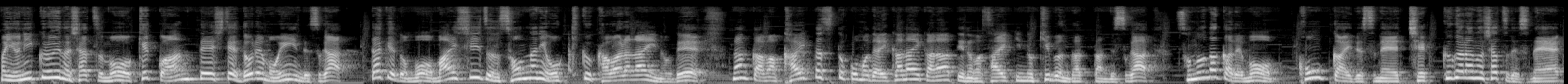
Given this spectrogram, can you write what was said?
まあ、ユニクロ U のシャツも結構安定してどれもいいんですが、だけども、毎シーズンそんなに大きく変わらないので、なんかまあ買い足すとこまではいかないかなっていうのが最近の気分だったんですが、その中でも今回ですね、チェック柄のシャツですね。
